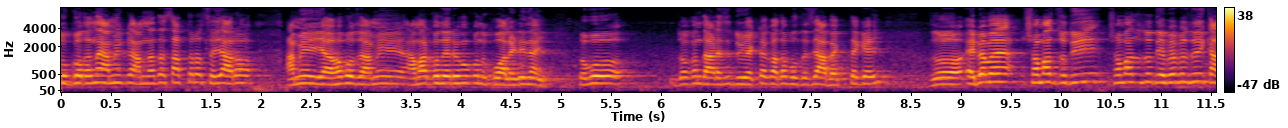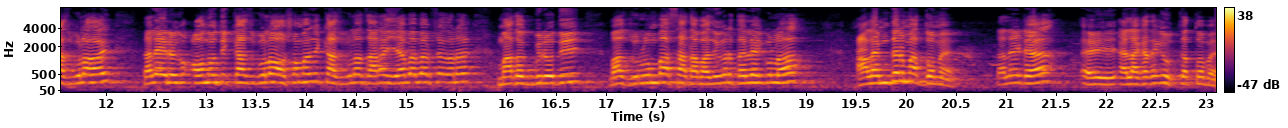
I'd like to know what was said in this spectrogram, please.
যোগ্যতা নেই, আমি আপনাদের ছাত্র সেই আরও আমি ইয়া হব যে আমি, আমার কোনো এরকম কোনো কোয়ালিটি নাই। তবু যখন দাঁড়িয়েছি দুই একটা কথা বলতেছি আবেগ থেকেই। তো এইভাবে সমাজ যদি সমাজ যদি এভাবে যদি কাজগুলো হয়, তাহলে এরকম অনৈতিক কাজগুলো, অসামাজিক কাজগুলো যারা ইয়াবে ব্যবসা করে, মাদক বিরোধী বা জুলুম বা সাদাবাজি করে, তাহলে এগুলো আলেমদের মাধ্যমে, তাহলে এটা এই এলাকা থেকে উৎখাত হবে।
